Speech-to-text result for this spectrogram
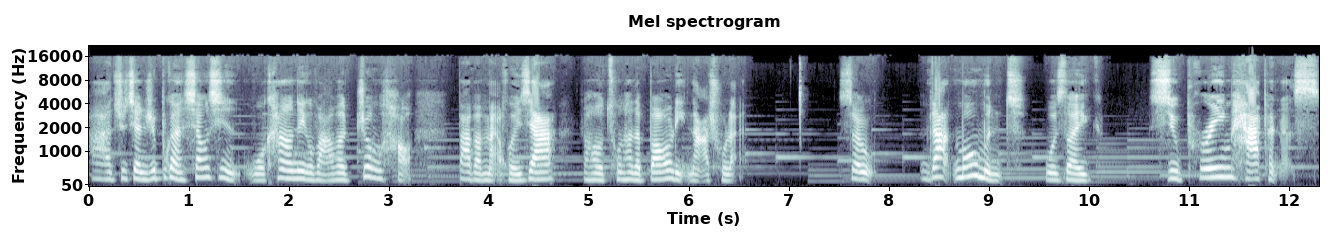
啊，就简直不敢相信，我看到那个娃娃正好爸爸买回家。 然后从他的包里拿出来。So that moment was like supreme happiness。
